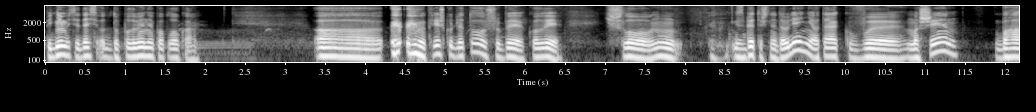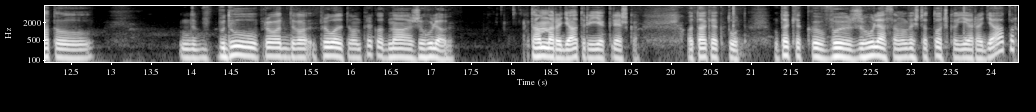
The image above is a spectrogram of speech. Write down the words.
підніметься десь от до половини поплавка. А, кришку для того, щоб коли йшло ну, збиточне давлення, отак в машин багато буду приводити, вам- приклад на Жигульові. Там на радіаторі є кришка. Отак як тут. Так як в Жигуля саме вища точка є радіатор,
